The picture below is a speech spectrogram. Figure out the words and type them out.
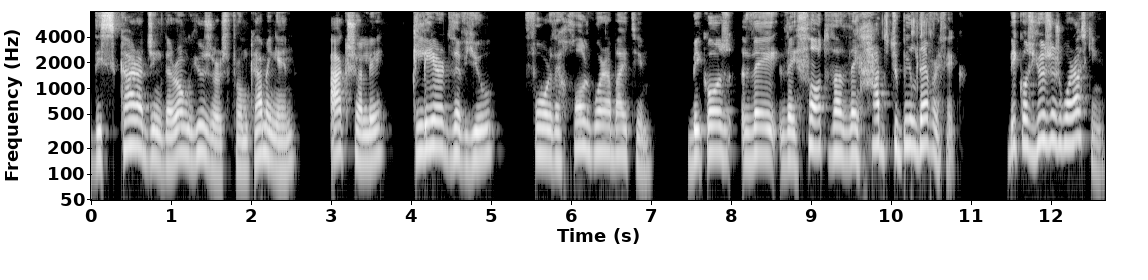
discouraging the wrong users from coming in actually cleared the view for the whole Whereby team because they, they thought that they had to build everything because users were asking.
